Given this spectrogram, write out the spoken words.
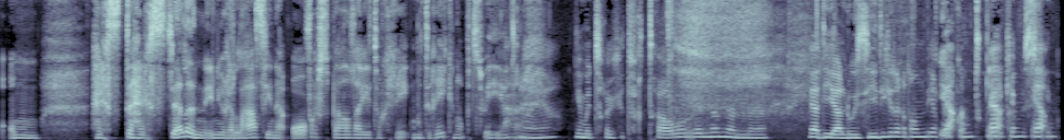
om te herstellen in je relatie na overspel, dat je toch re- moet rekenen op twee jaar. Ja, ja. Je moet terug het vertrouwen winnen en eh, ja, die jaloezie die er dan weer bij komt kijken misschien.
